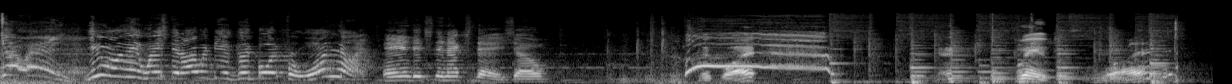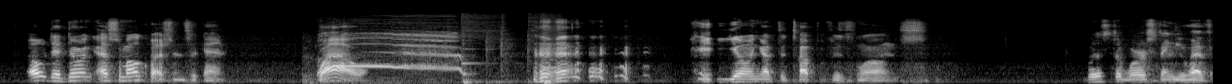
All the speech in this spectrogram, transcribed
doing? You only wish that I would be a good boy for one night, and it's the next day, so. Wait, what? Wait, what? Oh, they're doing SML questions again. Wow. Yelling at the top of his lungs. What's the worst thing you have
